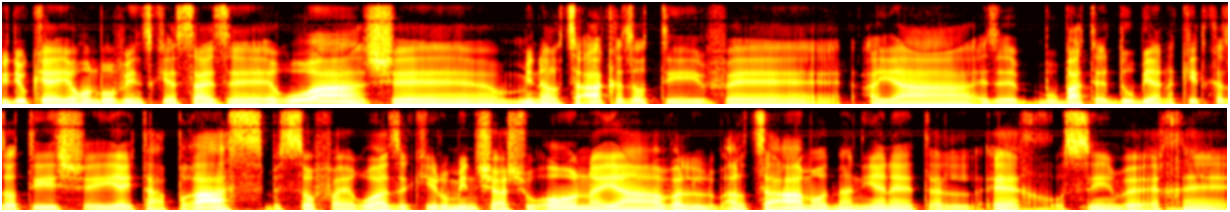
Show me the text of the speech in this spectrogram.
בדיוק אה, ירון ברובינסקי עשה איזה אירוע, מין הרצאה כזאתי, והיה איזה בובת דובי ענקית כזאתי, שהיא הייתה הפרס בסוף האירוע, זה כאילו מין שעשועון היה, אבל הרצאה מאוד מעניינת על איך עושים ואיך אה,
